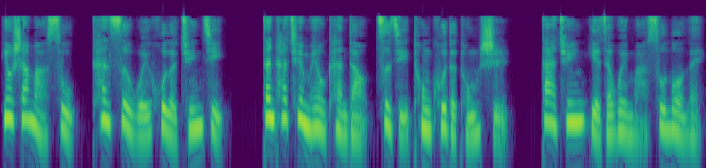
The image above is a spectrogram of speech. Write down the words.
又杀马谡，看似维护了军纪，但他却没有看到自己痛哭的同时，大军也在为马谡落泪。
